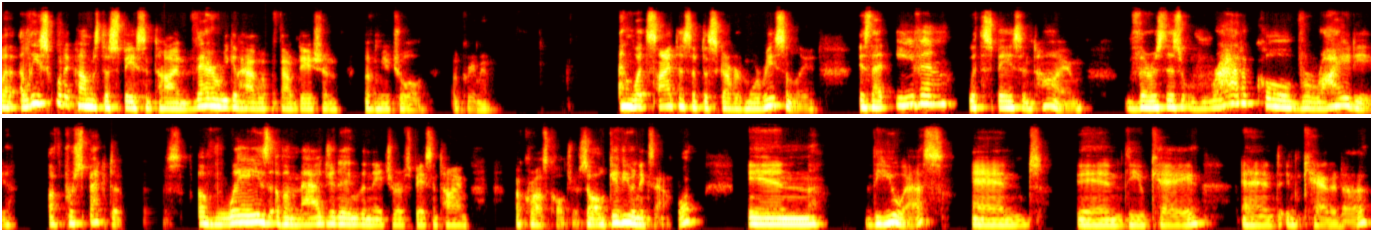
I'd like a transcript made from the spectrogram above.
but at least when it comes to space and time, there we can have a foundation of mutual agreement. And what scientists have discovered more recently is that even with space and time, there's this radical variety of perspectives, of ways of imagining the nature of space and time across cultures. So I'll give you an example. In the US and in the UK and in Canada,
